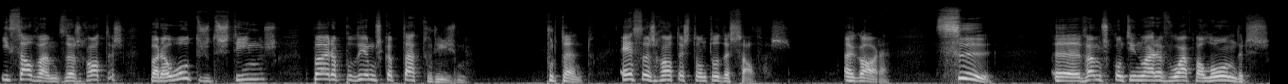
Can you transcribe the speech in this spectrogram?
e salvamos as rotas para outros destinos para podermos captar turismo. Portanto, essas rotas estão todas salvas. Agora, se uh, vamos continuar a voar para Londres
